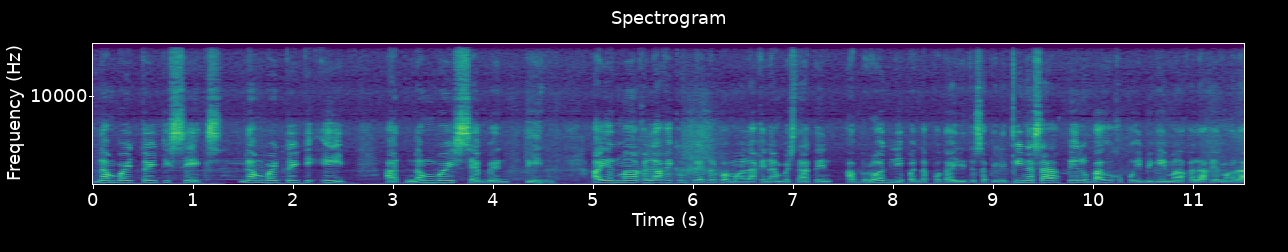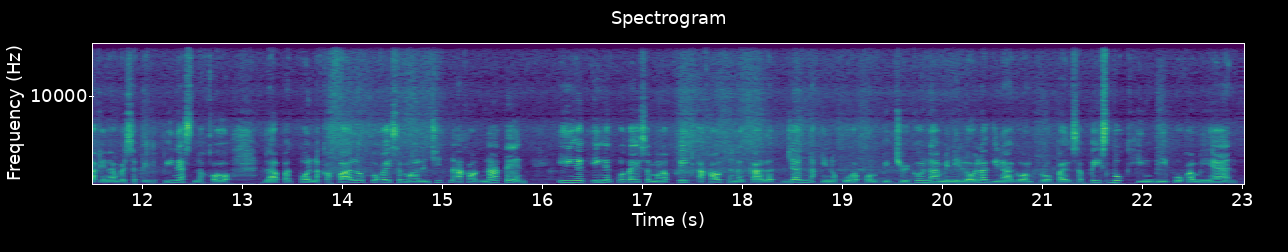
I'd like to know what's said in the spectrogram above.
number 36, number 38, at number 17. Ayan mga kalaki, kompleto po ang mga lucky numbers natin abroad. Lipat na po tayo dito sa Pilipinas ha. Pero bago ko po ibigay mga kalaki ang mga lucky numbers sa Pilipinas, nako, dapat po nakafollow po kayo sa mga legit na account natin. Ingat-ingat po tayo sa mga fake account na nagkalat dyan na kinukuha po ang picture ko namin ni Lola, ginagawang profile sa Facebook, hindi po kami yan.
